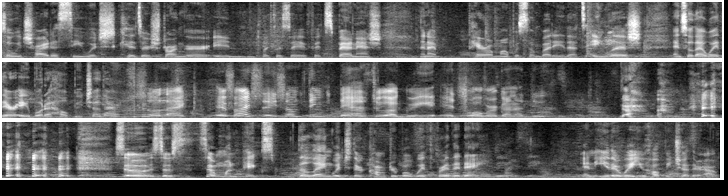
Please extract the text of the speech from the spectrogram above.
So we try to see which kids are stronger in, like let's say if it's Spanish, then I pair them up with somebody that's English, and so that way they're able to help each other. So, like, if I say something, they have to agree it's what we're gonna do. so so someone picks the language they're comfortable with for the day. And either way you help each other out.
